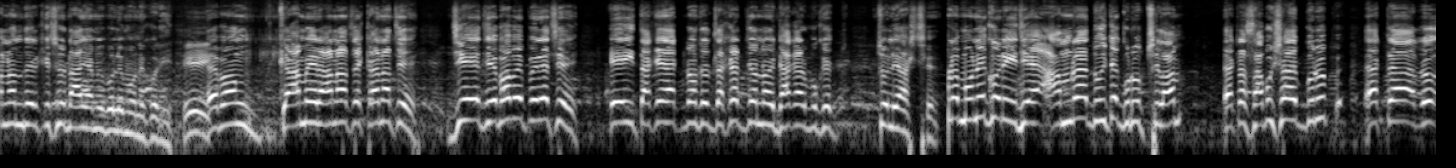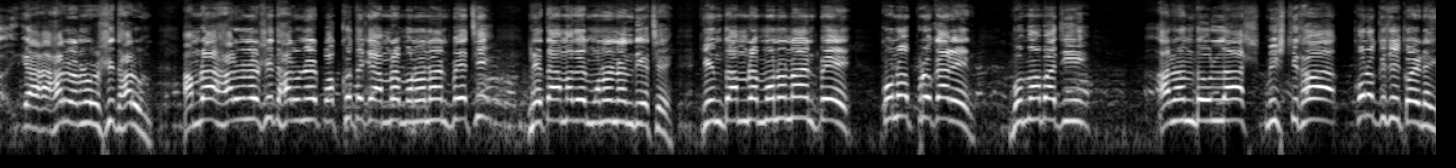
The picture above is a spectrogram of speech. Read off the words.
আনন্দের কিছু নাই আমি বলে মনে করি। এবং গ্রামের আনাচে কানাচে যে যেভাবে পেরেছে এই তাকে এক নজর দেখার জন্য ঢাকার বুকে চলে আসছে। আমরা মনে করি যে আমরা দুইটা গ্রুপ ছিলাম একটা সাবু সাহেব গ্রুপ একটা হারুন রশিদ হারুন। আমরা হারুন রশিদ হারুনের পক্ষ থেকে আমরা মনোনয়ন পেয়েছি, নেতা আমাদের মনোনয়ন দিয়েছে। কিন্তু আমরা মনোনয়ন পেয়ে কোনো প্রকারের বোমাবাজি, আনন্দ, উল্লাস, মিষ্টি খাওয়া কোনো কিছুই করে নাই।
